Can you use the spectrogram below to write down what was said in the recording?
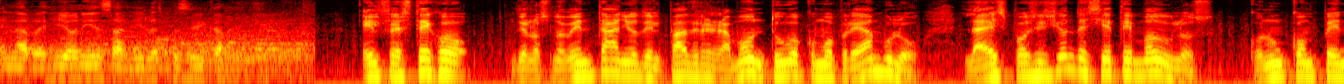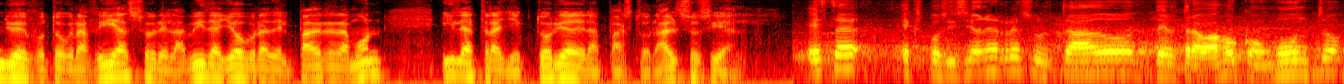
en la región y en San Gil específicamente. El festejo de los 90 años del padre Ramón tuvo como preámbulo la exposición de siete módulos con un compendio de fotografías sobre la vida y obra del padre Ramón y la trayectoria de la pastoral social. Esta exposición es resultado del trabajo conjunto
